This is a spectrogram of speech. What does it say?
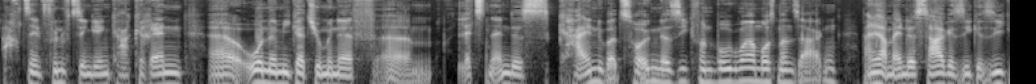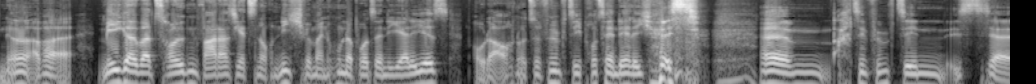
18-15 gegen Karkeren, äh, ohne Mika Tjumenev, ähm, letzten Endes kein überzeugender Sieg von Bourgoin, muss man sagen. Ich meine, am Ende des Tages Sieg ist Sieg, ne? Aber mega überzeugend war das jetzt noch nicht, wenn man hundertprozentig ehrlich ist. Oder auch nur zu 50% ehrlich ist. Ähm, 1815 ist ja,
